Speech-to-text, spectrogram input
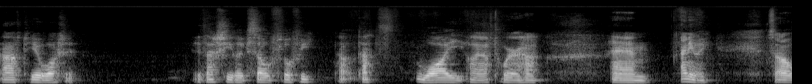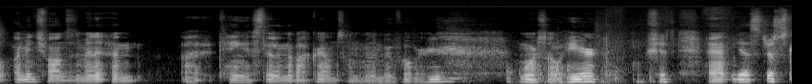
after you wash it, it's actually like so fluffy. That, that's why I have to wear a hat. Um, anyway, so I'm in Siobhan's in a minute and a thing is still in the background so I'm gonna move over here. More so here. Oh shit. Um, yes, just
